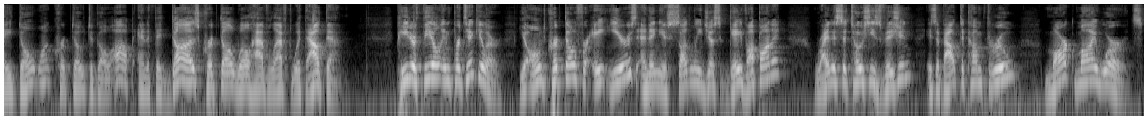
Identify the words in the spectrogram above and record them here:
They don't want crypto to go up, and if it does, crypto will have left without them. Peter Thiel, in particular, you owned crypto for eight years and then you suddenly just gave up on it right as Satoshi's vision is about to come through. Mark my words,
